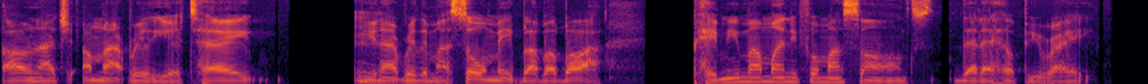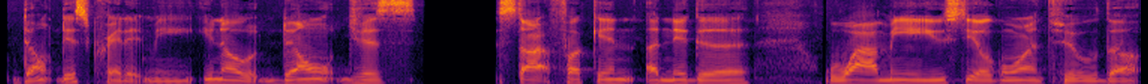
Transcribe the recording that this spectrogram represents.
I'm not, I'm not really your type. You're Mhm. not really my soulmate. Blah blah blah. Pay me my money for my songs that I help you write. Don't discredit me. You know, don't just start fucking a nigga while me and you still going through the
